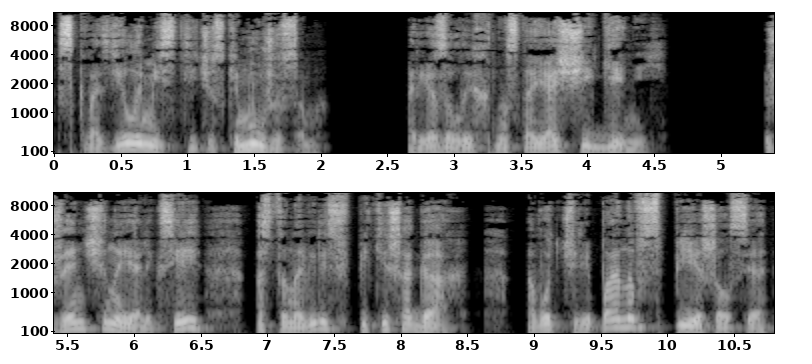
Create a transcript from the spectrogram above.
сквозило мистическим ужасом. Резал их настоящий гений. Женщина и Алексей остановились в пяти шагах, а вот Черепанов спешился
